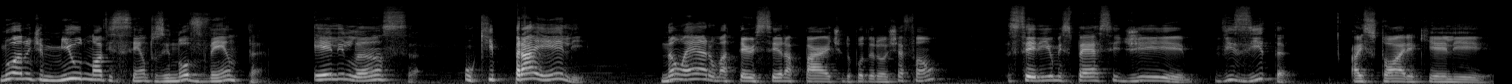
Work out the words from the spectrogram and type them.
No ano de 1990, ele lança o que pra ele não era uma terceira parte do Poderoso Chefão, seria uma espécie de visita à história que ele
